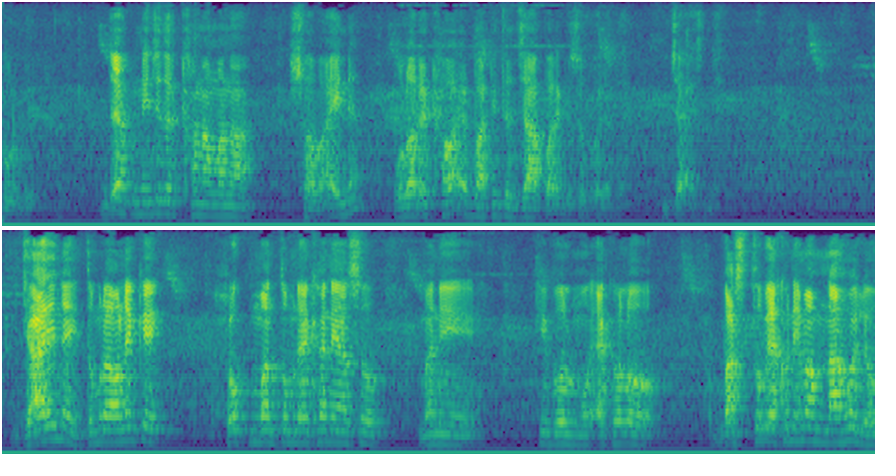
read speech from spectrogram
করবে? যাই নিজেদের খানা মানা সব আইনে, ওলারে খাওয়ায়, বাটিতে যা পারে কিছু ভরে দেয়। জায়েজ নেই। যাই নেই। তোমরা অনেকে হুকমান তোমরা এখানে আসো মানে কি বলব, এক হলো বাস্তবে এখন ইমাম না হইলেও,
